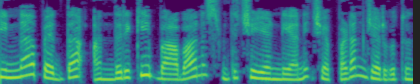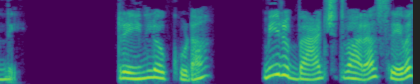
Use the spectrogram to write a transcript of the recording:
చిన్న పెద్ద అందరికీ బాబాను స్మృతి చేయండి అని చెప్పడం జరుగుతుంది. ట్రైన్లో కూడా మీరు బ్యాడ్జ్ ద్వారా సేవ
